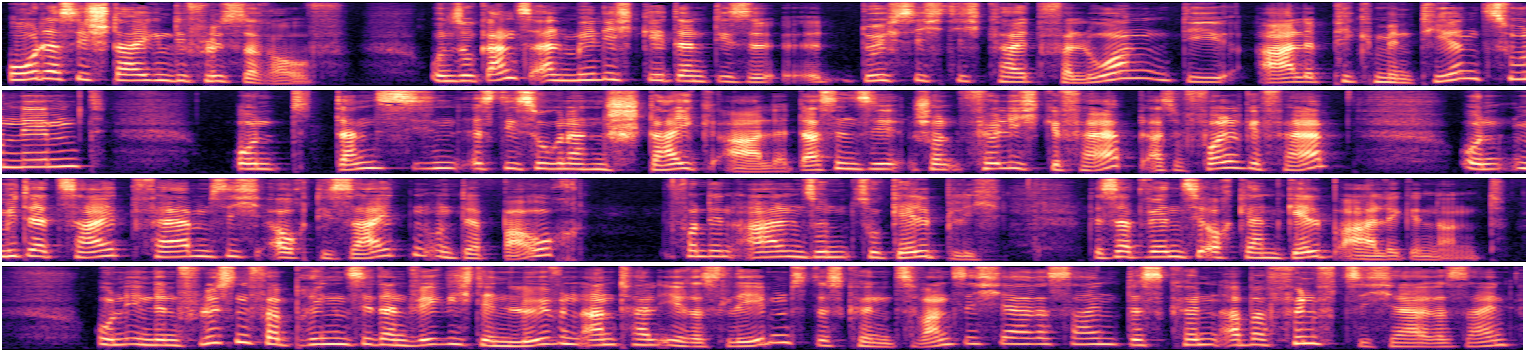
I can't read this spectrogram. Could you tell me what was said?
Oder sie steigen die Flüsse rauf. Und so ganz allmählich geht dann diese äh, Durchsichtigkeit verloren. Die Aale pigmentieren zunehmend. Und dann sind es die sogenannten Steigaale. Da sind sie schon völlig gefärbt, also voll gefärbt. Und mit der Zeit färben sich auch die Seiten und der Bauch von den Aalen so, so gelblich. Deshalb werden sie auch gern Gelbaale genannt. Und in den Flüssen verbringen sie dann wirklich den Löwenanteil ihres Lebens. Das können 20 Jahre sein, das können aber 50 Jahre sein.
